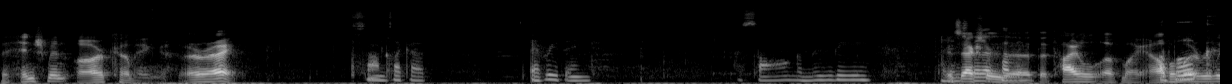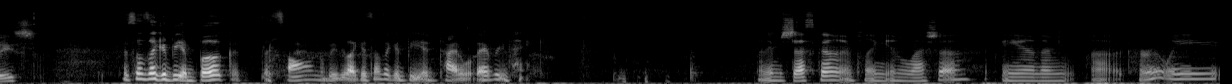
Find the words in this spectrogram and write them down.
The henchmen are coming. All right. Sounds like a everything. A song, a movie. It's actually the, the title of my album I book? release. It sounds like it'd be a book, a, a song, a movie. Like it sounds like it'd be a title of everything. My name is Jessica. I'm playing Inalasha, and I'm uh, currently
